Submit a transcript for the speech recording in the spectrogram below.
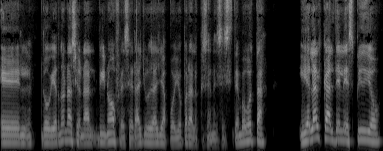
El gobierno nacional vino a ofrecer ayuda y apoyo para lo que se necesite en Bogotá y el alcalde les pidió,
